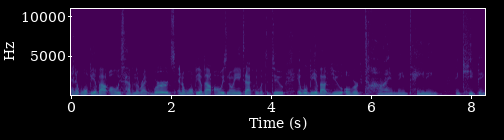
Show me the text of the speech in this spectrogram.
and it won't be about always having the right words, and it won't be about always knowing exactly what to do. It will be about you over time maintaining and keeping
